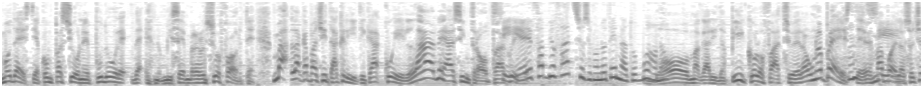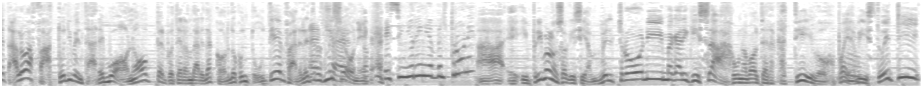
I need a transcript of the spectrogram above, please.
Modestia, compassione e pudore, beh, non mi sembrano il suo forte. Ma la capacità critica, quella ne ha sin troppa. Sì, quindi- e Fabio Fazio secondo te è nato buono? No, magari da piccolo Fazio era una peste, Mm, ma sì. poi la società lo ha fatto diventare buono per poter andare d'accordo con tutti e fare le Eh, trasmissioni. certo. E Signorini e Veltroni? Ah, e il primo non so chi sia. Veltroni, magari chissà, una volta era cattivo, poi ha Mm. visto E.T.,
